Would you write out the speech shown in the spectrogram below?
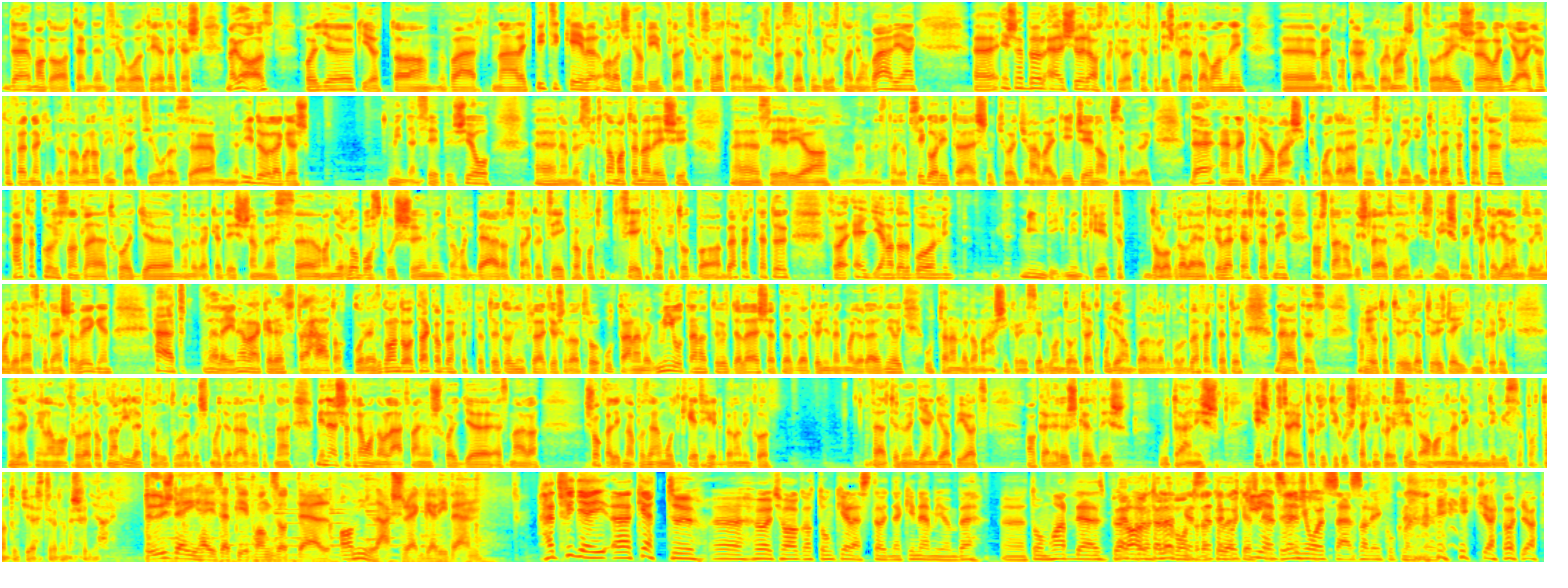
de maga a tendencia volt érdekes. Meg az, hogy kijött a vártnál egy picikével alacsonyabb inflációs adat, erről mi is beszéltünk, hogy ezt nagyon várják, és ebből elsőre azt a következtetést lehet levonni, meg akármikor másodszorra is, hogy jaj, hát a Fednek igaza van, az infláció az időleges, minden szép és jó, nem lesz itt kamatemelési széria, nem lesz nagyobb szigorítás, úgyhogy Hawaii DJ napszemüveg. De ennek ugye a másik oldalát nézték megint a befektetők, hát akkor viszont lehet, hogy a növekedés sem lesz annyira robosztus, mint ahogy beáraszták a cég, profit, cég profitokba a befektetők. Szóval egy ilyen adatból mindig mindkét dologra lehet következtetni, aztán az is lehet, hogy ez ismét csak egy elemzői magyarázkodás a végén. Hát az elején emelkedett, tehát akkor ezt gondolták a befektetők az inflációs adatról, utána meg miután a tőzsde leesett, ezzel könnyű megmagyarázni, hogy utána meg a másik részét gondolták ugyanabban az adatból a befektetők, de hát ez amióta tőzsde, tőzsde így működik ezeknél a makrolatoknál, illetve az utólagos magyarázatoknál. Minden esetre mondom látványos, hogy ez már a sokadik nap az elmúlt két hétben, amikor feltűnően gyenge a piac, akár erős kezdés után is. És most eljött a kritikus technikai szint, ahonnan eddig mindig visszapattant, úgyhogy ezt érdemes figyelni. Tőzsdei helyzetkép hangzott el a Millás reggeliben. Hát figyelj, kettő hölgy hallgatónk jelezte, hogy neki nem jön be Tom Hart, de ez Ebből arra te levontad a hogy 98%-uknak bejön. Igen, hogy a,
